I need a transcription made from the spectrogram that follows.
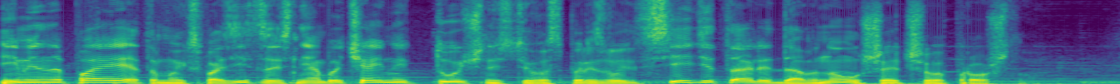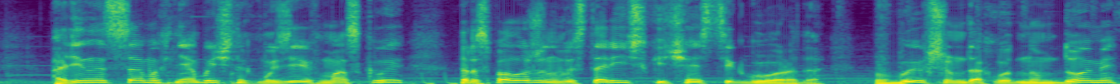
Именно поэтому экспозиция с необычайной точностью воспроизводит все детали давно ушедшего прошлого. Один из самых необычных музеев Москвы расположен в исторической части города, в бывшем доходном доме,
